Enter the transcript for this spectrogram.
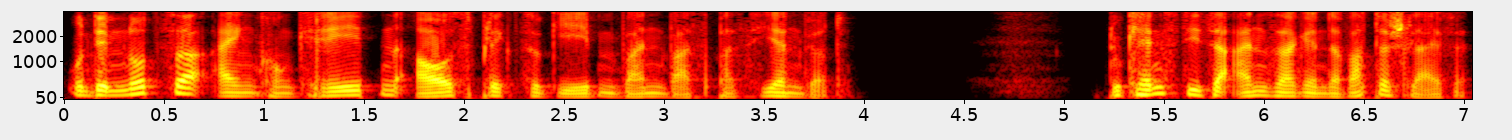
und dem Nutzer einen konkreten Ausblick zu geben, wann was passieren wird. Du kennst diese Ansage in der Warteschleife.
